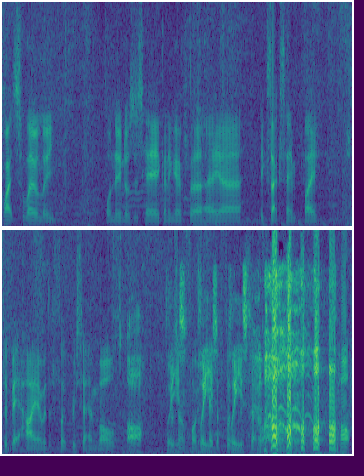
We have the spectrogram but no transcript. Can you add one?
quite slowly. But Noodles is here, going to go for a uh, exact same play, just a bit higher with the flip reset involved. Oh, please, please, please. Top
